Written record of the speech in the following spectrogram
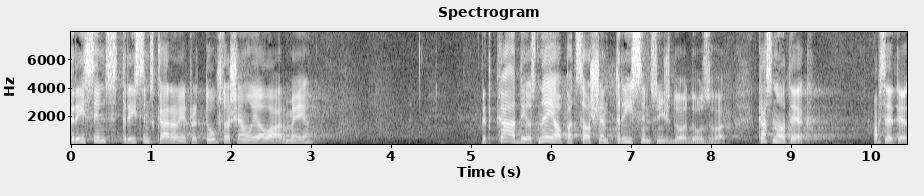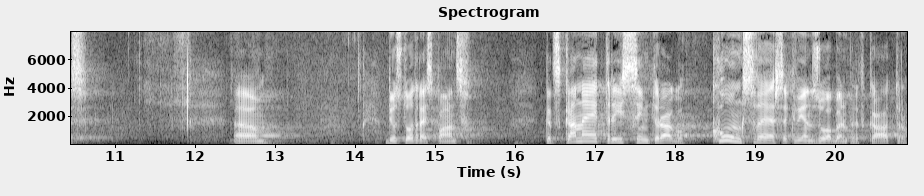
300, 300 karavīri pret tūkstošiem liela armija. Bet kā Dievs ne jau pats caur šiem 300 viņš dod uzvaru? Kas notiek? Apsieties! Um, 22. pāns. Kad skanēja 300 ragu, kungs vērsa ikvienu zobenu pret katru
